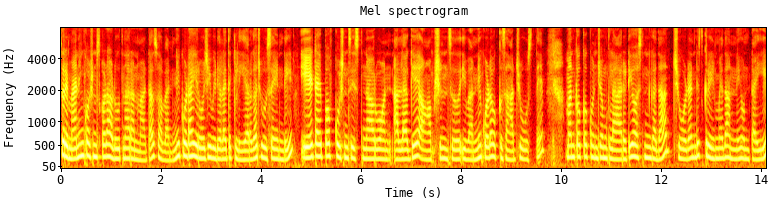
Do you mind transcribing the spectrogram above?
సో రిమైనింగ్ క్వశ్చన్స్ కూడా అడుగుతున్నారనమాట సో అవన్నీ కూడా ఈరోజు ఈ వీడియోలో అయితే క్లియర్గా చూసేయండి. ఏ టైప్ ఆఫ్ క్వశ్చన్స్ ఇస్తున్నారు అలాగే ఆప్షన్స్ ఇవన్నీ కూడా ఒక్కసారి చూస్తే మనకు ఒక కొంచెం క్లారిటీ వస్తుంది కదా. చూడండి స్క్రీన్ మీద అన్నీ ఉంటాయి.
